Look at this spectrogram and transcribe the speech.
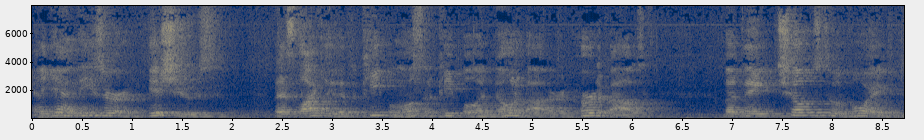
And again, these are issues that it's likely that the people, most of the people, had known about or had heard about, but they chose to avoid.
